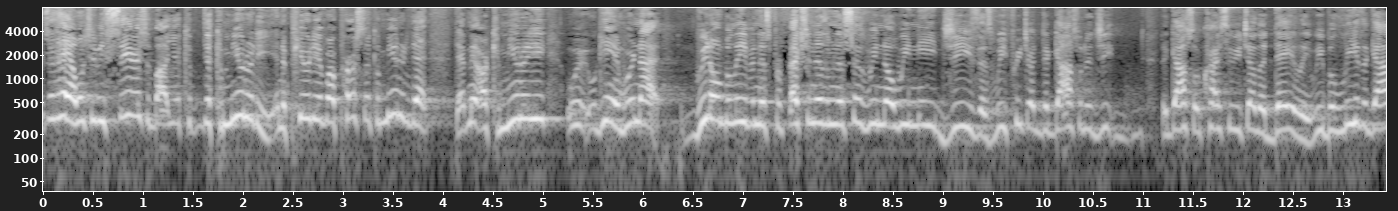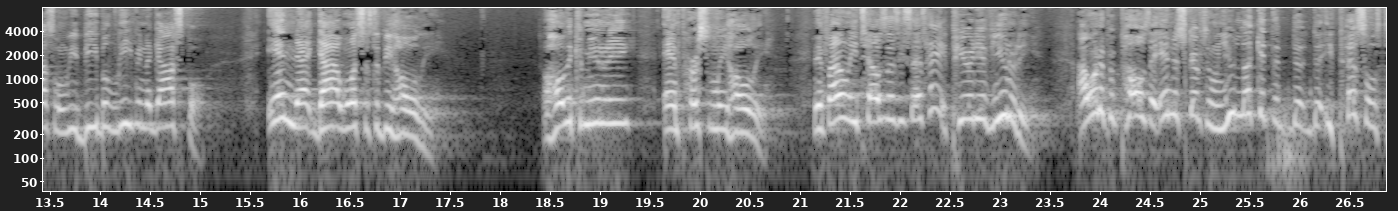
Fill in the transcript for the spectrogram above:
He says, hey, I want you to be serious about your, the community and the purity of our personal community. That, that our community, we, again, we're not, we don't believe in this perfectionism in the sense we know we need Jesus. We preach the gospel, G, the gospel of Christ to each other daily. We believe the gospel and we be believing the gospel. In that, God wants us to be holy. A holy community and personally holy. And finally, he tells us, he says, hey, purity of unity. I want to propose that in the scripture, when you look at the, the, the, epistles,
